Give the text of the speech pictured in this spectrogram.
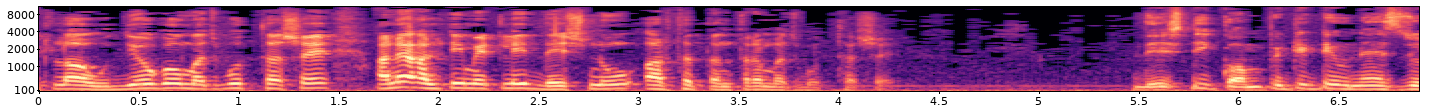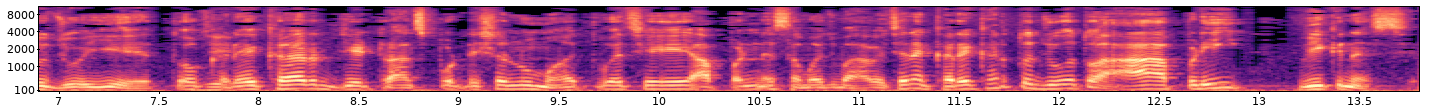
એટલા ઉદ્યોગો મજબૂત થશે અને અલ્ટિમેટલી દેશનું અર્થતંત્ર મજબૂત થશે. દેશની કોમ્પિટિટિવનેસ જો જોઈએ તો ખરેખર જે ટ્રાન્સપોર્ટેશનનું મહત્વ છે એ આપણને સમજમાં આવે છે. અને ખરેખર તો જુઓ તો આ આપણી વીકનેસ છે.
